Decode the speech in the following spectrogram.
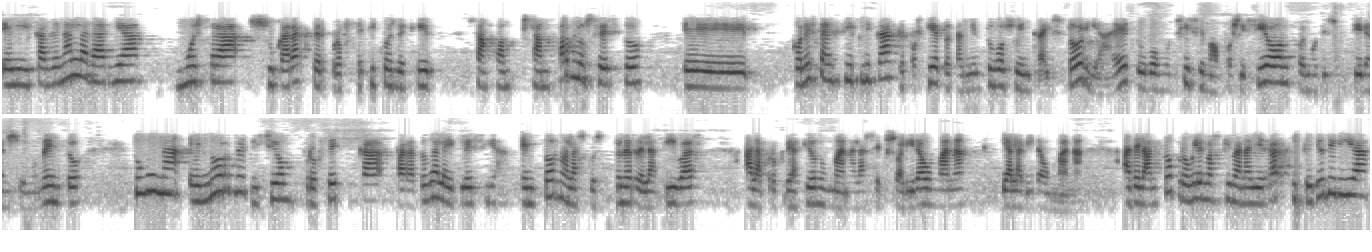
El cardenal Ladaria muestra su carácter profético, es decir, San, San Pablo VI, eh, con esta encíclica, que por cierto también tuvo su intrahistoria, eh, tuvo muchísima oposición, podemos discutir en su momento, tuvo una enorme visión profética para toda la Iglesia en torno a las cuestiones relativas a la procreación humana, a la sexualidad humana y a la vida humana. Adelantó problemas que iban a llegar y que yo diría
